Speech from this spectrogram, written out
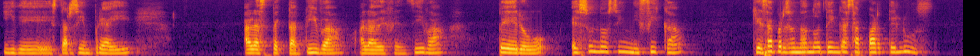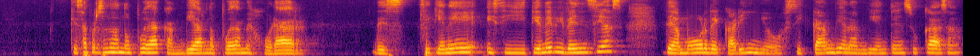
y de estar siempre ahí a la expectativa, a la defensiva, pero eso no significa que esa persona no tenga esa parte luz, que esa persona no pueda cambiar, no pueda mejorar. si tiene, y si tiene vivencias de amor, de cariño, si cambia el ambiente en su casa,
